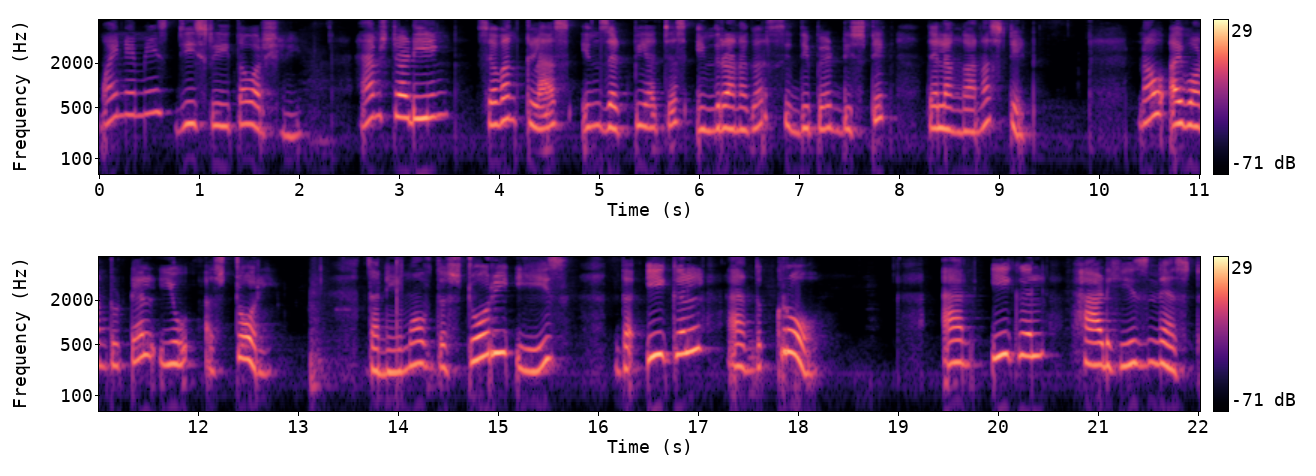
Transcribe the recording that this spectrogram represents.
My name is G. Srihitha Varshini. I am studying 7th class in ZPHS Indiranagar, Siddipet district, Telangana state. Now I want to tell you a story. The name of the story is The Eagle and the Crow. An eagle had his nest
